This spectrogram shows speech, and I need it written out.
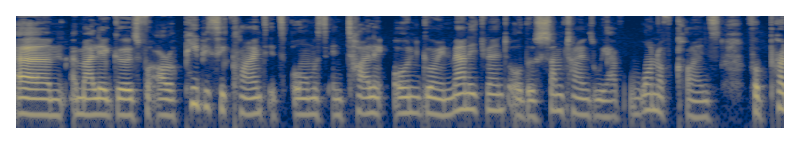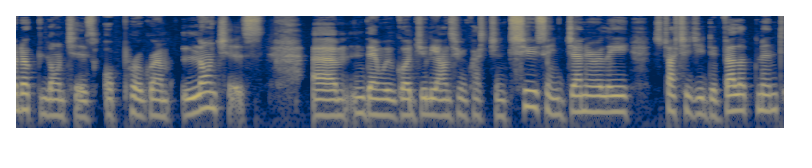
Um, Amalia goes for our PPC client. It's almost entirely ongoing management although sometimes we have one off clients for product launches or program launches. Um, and then we've got Julie answering question two, saying generally strategy development,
